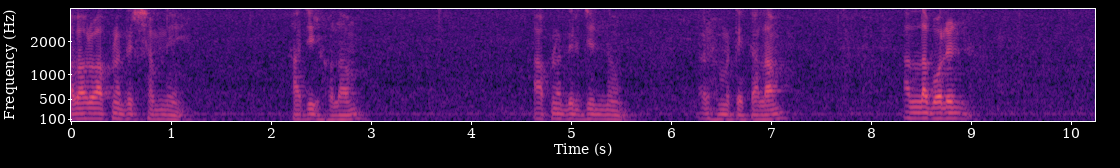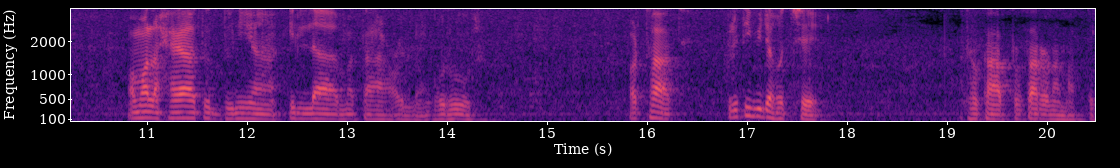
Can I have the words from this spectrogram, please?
আবারও আপনাদের সামনে হাজির হলাম। আপনাদের জন্য রহমতে কালাম। আল্লাহ বলেন অমাল হায়াতুদ দুনিয়া ইল্লা মাতা গরুর। অর্থাৎ পৃথিবীটা হচ্ছে ধোকা প্রতারণা মাত্র।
